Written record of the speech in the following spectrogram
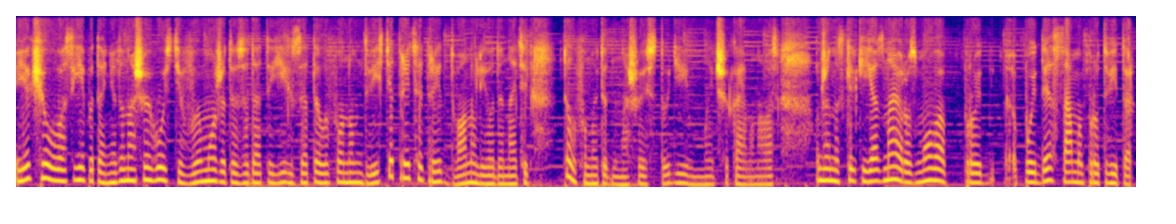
Якщо у вас є питання до наших гостів, ви можете задати їх за телефоном 233 2011. Телефонуйте до нашої студії, ми чекаємо на вас. Отже, наскільки я знаю, розмова пойде саме про Твіттер.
